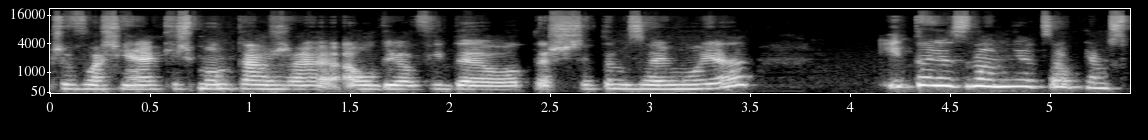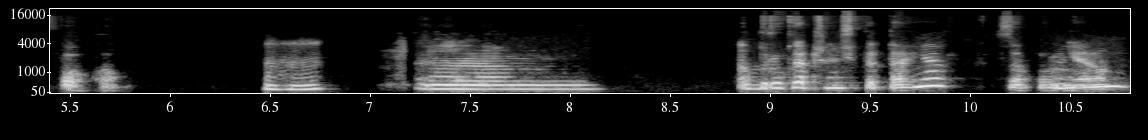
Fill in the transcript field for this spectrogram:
czy właśnie jakieś montaże audio, wideo też się tym zajmuję i to jest dla mnie całkiem spoko. Mhm. A druga część pytania? Zapomniałam.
